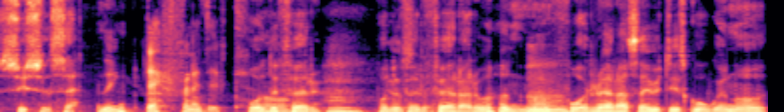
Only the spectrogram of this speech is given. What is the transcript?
sysselsättning. Definitivt. Både Ja. för, både Just för förare och hund. Man Mm. får röra sig ute i skogen och...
